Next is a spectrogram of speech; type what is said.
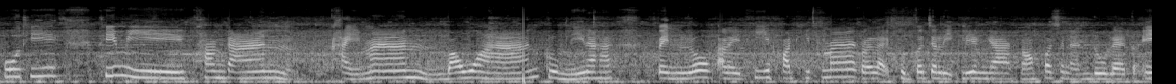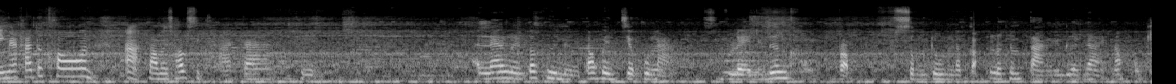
ผู้ที่ที่มีความดันไขมันเบาหวานกลุ่มนี้นะคะ เป็นโรคอะไรที่ฮอตฮิตมากหลายๆคนก็จะหลีกเลี่ยงยากเนาะเพราะฉะนั้นดูแลตัวเองนะคะทุกคนอะเรามาชอบสินค้ากันโอเคอันแรกเลยก็คือหนึ่งต้องเป็นเจลกุหลาบดูแลในเรื่องของปรับสมดุลแล้วก็ลดน้ำตาลในเลือดได้เนาะโอเค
